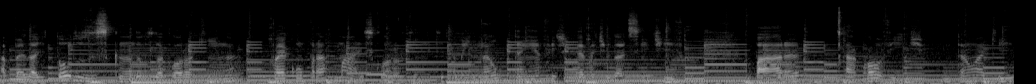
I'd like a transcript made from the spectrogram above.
apesar de todos os escândalos da cloroquina, vai comprar mais cloroquina, que também não tem efetividade científica para a Covid. Então aqui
